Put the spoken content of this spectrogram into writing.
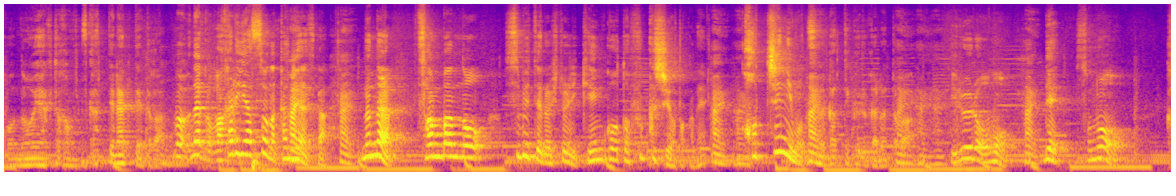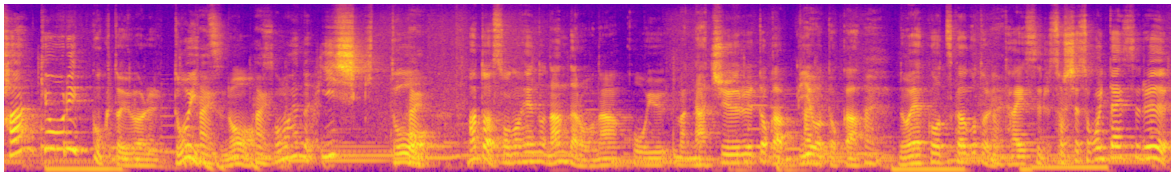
こう農薬とかも使ってなくてとか、まあ、なんか分かりやすそうな感じじゃないですか、はいはい。なんなら3番の「すべての人に健康と福祉を」とかね、はいはい。こっちにもつながってくるかなとか、はいろいろ思う、はい。でその環境立国と言われるドイツの、その辺の意識と、はいあとはその辺のなんだろうなこういう、まあ、ナチュールとか美容とか、はい。はい農薬を使うことに対する、そしてそこに対する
